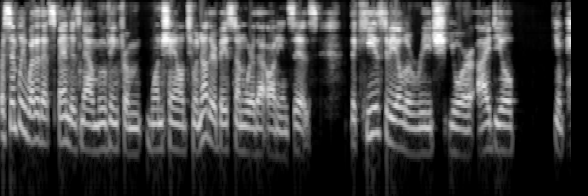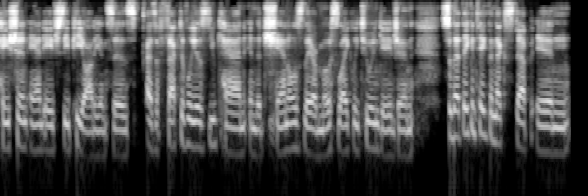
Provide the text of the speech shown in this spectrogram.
or simply whether that spend is now moving from one channel to another based on where that audience is. The key is to be able to reach your ideal you know, patient and HCP audiences as effectively as you can in the channels they are most likely to engage in so that they can take the next step in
